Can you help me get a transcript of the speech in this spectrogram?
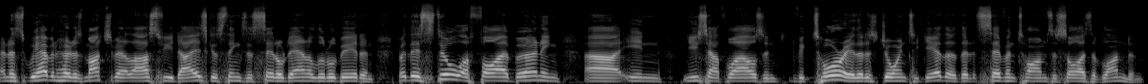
and it's, we haven't heard as much about the last few days because things have settled down a little bit. And, but there's still a fire burning uh, in New South Wales and Victoria that has joined together that it's seven times the size of London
